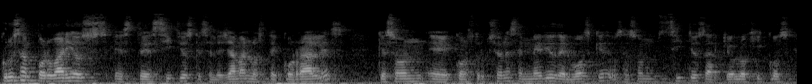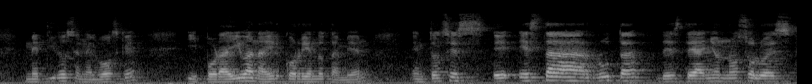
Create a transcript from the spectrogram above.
cruzan por varios este sitios que se les llaman los tecorrales, que son eh, construcciones en medio del bosque, o sea, son sitios arqueológicos metidos en el bosque y por ahí van a ir corriendo también. Entonces, eh, esta ruta de este año no solo es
